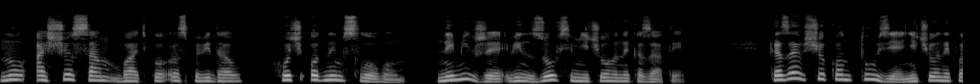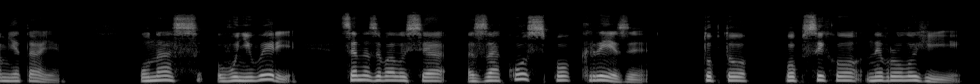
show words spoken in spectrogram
Ну, а що сам батько розповідав, хоч одним словом, не міг же він зовсім нічого не казати. Казав, що контузія нічого не пам'ятає. У нас в універі це називалося закос по крезе, тобто по психоневрології,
